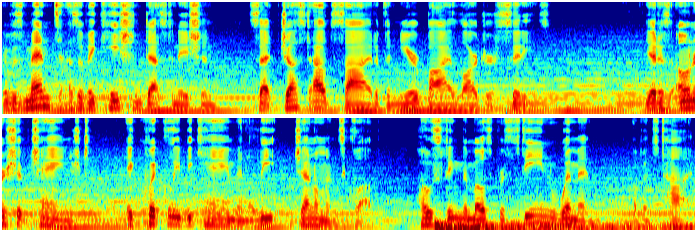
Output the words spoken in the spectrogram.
it was meant as a vacation destination set just outside of the nearby larger cities. Yet as ownership changed, it quickly became an elite gentlemen's club, hosting the most pristine women of its time.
